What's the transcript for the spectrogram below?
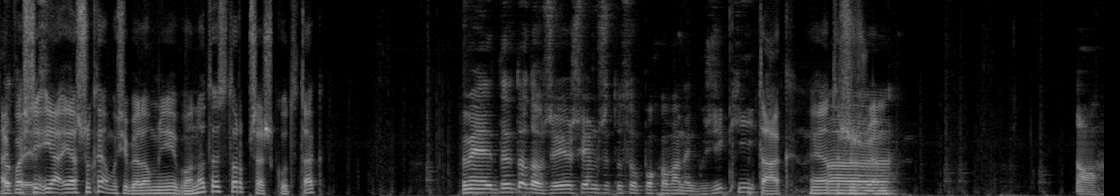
Tak właśnie, ja, ja szukałem u siebie, ale u mnie nie było. No to jest tor przeszkód, tak? To, to, to dobrze, ja już wiem, że tu są pochowane guziki. Tak, ja też Eee, użyłem. No.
